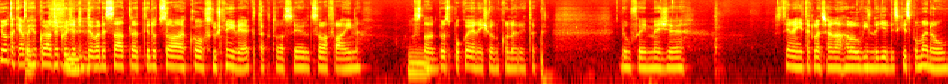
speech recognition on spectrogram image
Jo, tak já bych tak... akorát řekl, že 90 let je docela jako slušný věk, tak to asi je docela fajn. Hmm. Snad byl spokojený Sean Connery, tak doufejme, že Prostě není takhle třeba na Halloween lidi vždycky vzpomenou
